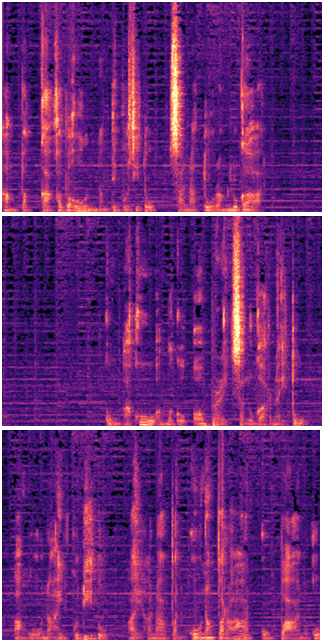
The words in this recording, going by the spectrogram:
ang pagkakabaon ng deposito sa naturang lugar. Kung ako ang mag-ooperate sa lugar na ito, ang uunahin ko dito ay hanapan ko ng paraan kung paano ko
